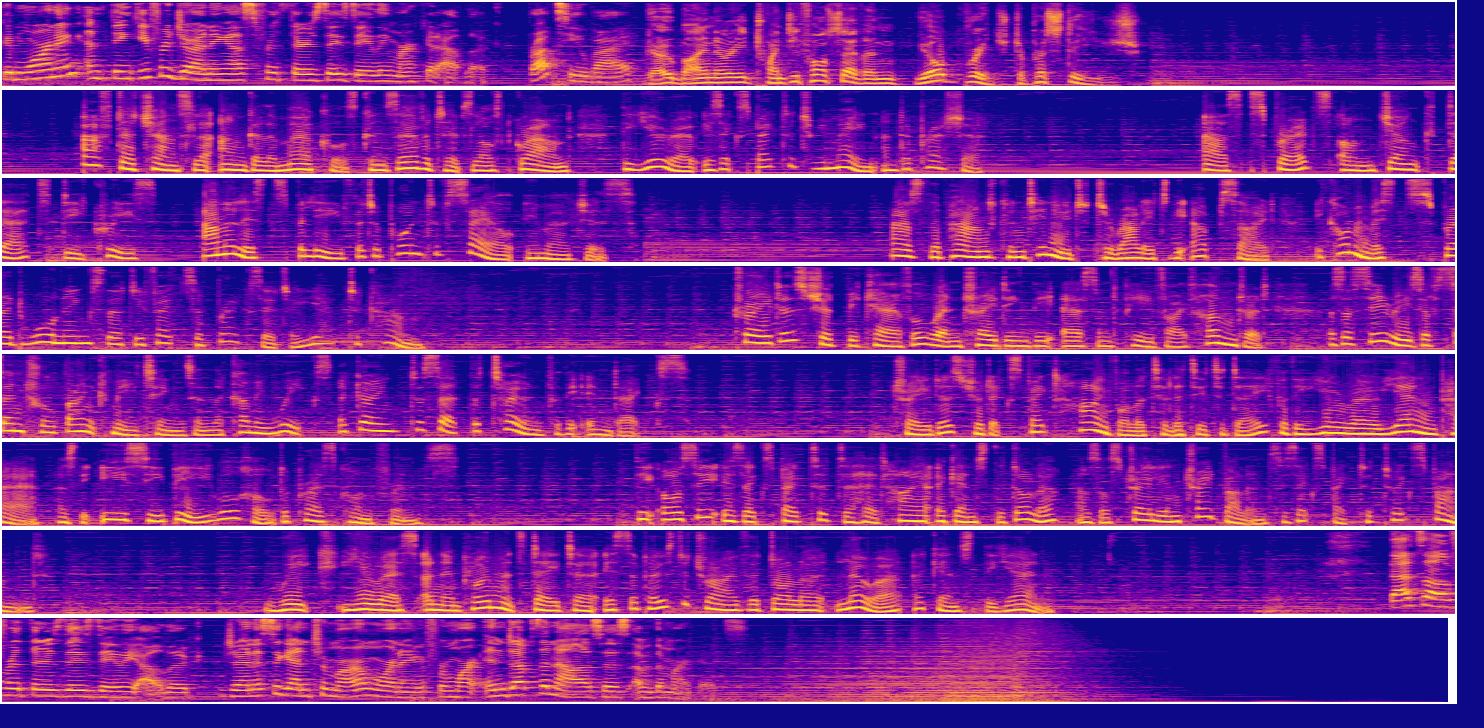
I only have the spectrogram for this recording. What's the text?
Good morning, and thank you for joining us for Thursday's Daily Market Outlook, brought to you by Go Binary 24 7, your bridge to prestige. After Chancellor Angela Merkel's Conservatives lost ground, the euro is expected to remain under pressure. As spreads on junk debt decrease, analysts believe that a point of sale emerges. As the pound continued to rally to the upside, economists spread warnings that effects of Brexit are yet to come. Traders should be careful when trading the S&P 500 as a series of central bank meetings in the coming weeks are going to set the tone for the index. Traders should expect high volatility today for the euro yen pair as the ECB will hold a press conference. The Aussie is expected to head higher against the dollar as Australian trade balance is expected to expand. Weak US unemployment data is supposed to drive the dollar lower against the yen. That's all for Thursday's Daily Outlook. Join us again tomorrow morning for more in depth analysis of the markets.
